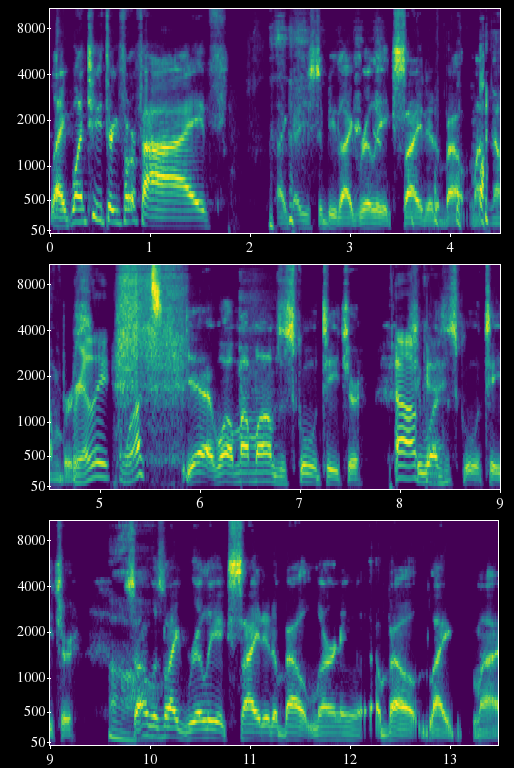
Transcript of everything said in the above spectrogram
Like one, two, three, four, five. Like I used to be like really excited about my numbers. Really? What? Yeah. Well, my mom's a school teacher. Oh, She was a school teacher. Oh. So I was oh. like really excited about learning about like my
